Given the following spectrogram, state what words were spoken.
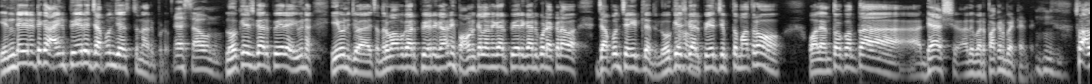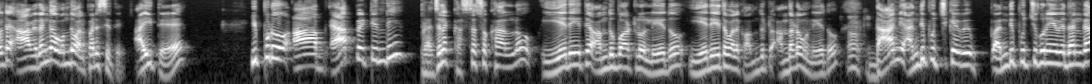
ఇండైరెక్ట్గా ఆయన పేరే జపం చేస్తున్నారు ఇప్పుడు. అవును. లోకేష్ గారి పేరే. ఈవెన్ ఈవెన్ చంద్రబాబు గారి పేరు కానీ పవన్ కళ్యాణ్ గారి పేరు కానీ కూడా ఎక్కడ జపం చేయట్లేదు. లోకేష్ గారి పేరు చెప్తే మాత్రం వాళ్ళు ఎంతో కొంత డాష్ అది మరి పక్కన పెట్టండి. సో అంటే ఆ విధంగా ఉంది వాళ్ళ పరిస్థితి. అయితే ఇప్పుడు ఆ యాప్ పెట్టింది ప్రజల కష్ట సుఖాల్లో ఏదైతే అందుబాటులో లేదో ఏదైతే వాళ్ళకి అందు అందడం లేదో దాన్ని అందిపుచ్చుకే అందిపుచ్చుకునే విధంగా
